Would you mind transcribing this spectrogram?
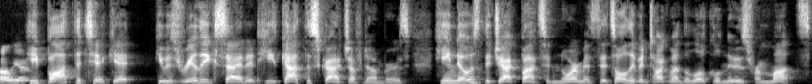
oh yeah. He bought the ticket. He was really excited. He got the scratch off numbers. He knows the jackpot's enormous. It's all they've been talking about the local news for months.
